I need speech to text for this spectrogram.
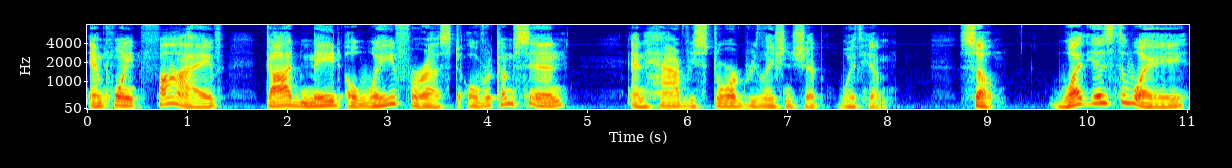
And point five, God made a way for us to overcome sin and have restored relationship with Him. So, what is the way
